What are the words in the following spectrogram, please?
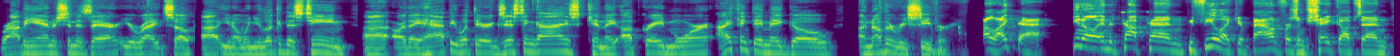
Robbie Anderson is there. You're right. So uh, you know when you look at this team, uh, are they happy with their existing guys? Can they upgrade more? I think they may go another receiver. I like that you know, in the top 10, you feel like you're bound for some shakeups. And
